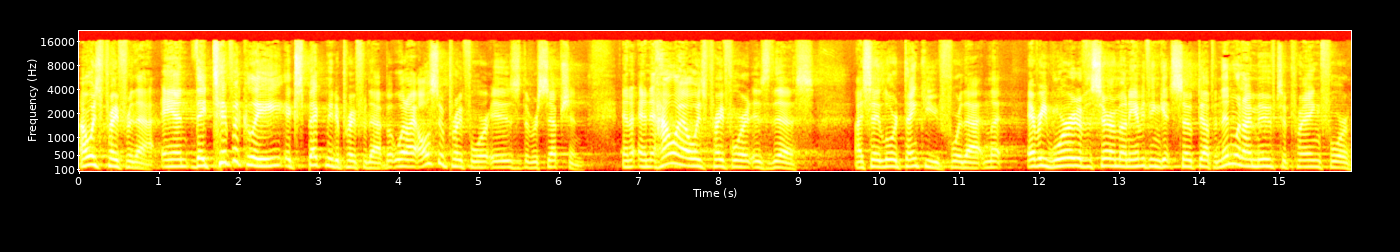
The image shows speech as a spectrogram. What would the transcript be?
I always pray for that. And they typically expect me to pray for that. But what I also pray for is the reception. And, and how I always pray for it is this I say, Lord, thank you for that. And let every word of the ceremony, everything get soaked up. And then when I move to praying for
